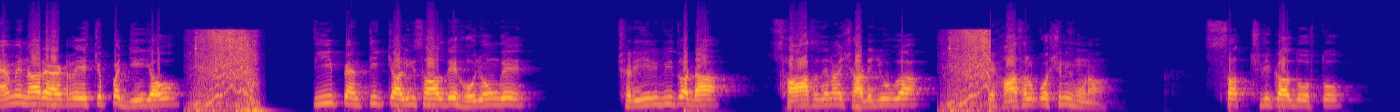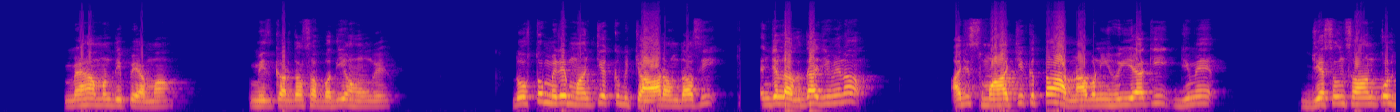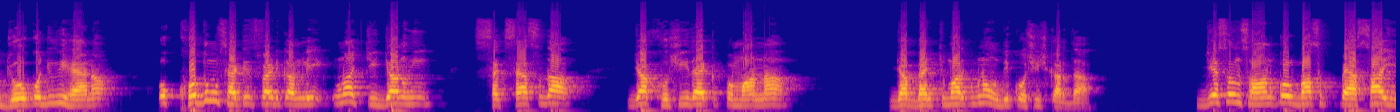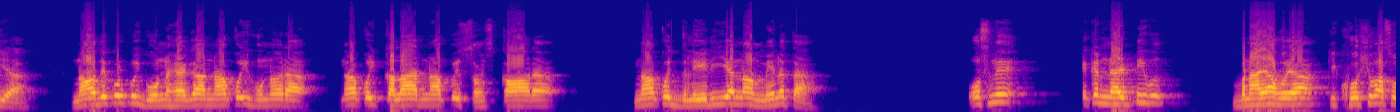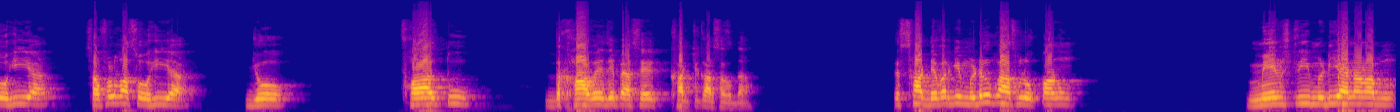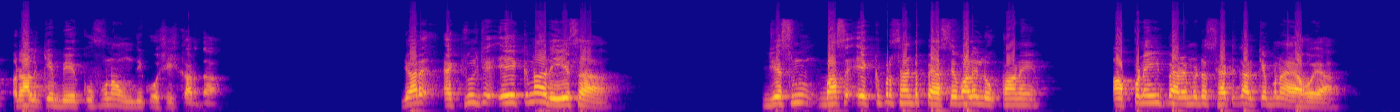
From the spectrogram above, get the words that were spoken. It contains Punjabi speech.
ਐਵੇਂ ਨਾ ਰੈਟ ਰੇਸ 'ਚ ਭੱਜੀ ਜਾਓ। 30 35 40 ਸਾਲ ਦੇ ਹੋ ਜਾਓਗੇ। ਸਰੀਰ ਵੀ ਤੁਹਾਡਾ ਸਾਥ ਦੇਣਾ ਛੱਡ ਜਾਊਗਾ ਤੇ ਹਾਸਲ ਕੁਝ ਨਹੀਂ ਹੋਣਾ। ਸਤਿ ਸ਼੍ਰੀ ਅਕਾਲ ਦੋਸਤੋ। ਮੈਂ ਹਾਂ ਅਮਨਦੀਪ ਪਿਆਮਾ। ਉਮੀਦ ਕਰਦਾ ਸਭ ਵਧੀਆ ਹੋਵੋਗੇ। ਦੋਸਤੋ, ਮੇਰੇ ਮਨ 'ਚ ਇੱਕ ਵਿਚਾਰ ਆਉਂਦਾ ਸੀ। ਇੰਜ ਲੱਗਦਾ ਜਿਵੇਂ ਨਾ ਅੱਜ ਸਮਾਜ 'ਚ ਇੱਕ ਧਾਰਨਾ ਬਣੀ ਹੋਈ ਹੈ ਕਿ ਜਿਵੇਂ ਜਿਸ ਇਨਸਾਨ ਕੋਲ ਜੋ ਕੁਝ ਵੀ ਹੈ ਨਾ ਉਹ ਖੁਦ ਨੂੰ ਸੈਟੀਸਫਾਈਡ ਕਰਨ ਲਈ ਉਹਨਾਂ ਚੀਜ਼ਾਂ ਨੂੰ ਹੀ ਸਕਸੈਸ ਦਾ ਜਾਂ ਖੁਸ਼ੀ ਦਾ ਇੱਕ ਪੈਮਾਨਾ ਜਾਂ ਬੈਂਚਮਾਰਕ ਬਣਾਉਣ ਦੀ ਕੋਸ਼ਿਸ਼ ਕਰਦਾ। ਜਿਸ ਇਨਸਾਨ ਕੋਲ ਬਸ ਪੈਸਾ ਹੀ ਆ, ਨਾ ਉਹਦੇ ਕੋਲ ਕੋਈ ਗੁਣ ਹੈਗਾ, ਨਾ ਕੋਈ ਹੁਨਰ ਹੈ ਨਾ ਕੋਈ ਕਲਾ ਹੈ ਨਾ ਕੋਈ ਸੰਸਕਾਰ ਹੈ ਨਾ ਕੋਈ ਦਲੇਰੀ ਹੈ ਨਾ ਮਿਹਨਤ ਹੈ ਉਸਨੇ ਇੱਕ ਨੈਗੇਟਿਵ ਬਣਾਇਆ ਹੋਇਆ ਕਿ ਖੁਸ਼ ਵਸ ਉਹੀ ਆ, ਸਫਲ ਵਸ ਉਹੀ ਆ ਜੋ ਫਾਲਤੂ ਦਿਖਾਵੇ ਦੇ ਪੈਸੇ ਖਰਚ ਕਰ ਸਕਦਾ। ਤੇ ਸਾਡੇ ਵਰਗੇ ਮਿਡਲ ਕਲਾਸ ਲੋਕਾਂ ਨੂੰ ਮੇਨ ਸਟ੍ਰੀਮ ਮੀਡੀਆ ਇਹਨਾਂ ਨਾਲ ਰਲ ਕੇ ਬੇਵਕੂਫ ਬਣਾਉਣ ਦੀ ਕੋਸ਼ਿਸ਼ ਕਰਦਾ। ਯਾਰ ਐਕਚੁਅਲ 'ਚ ਇਹ ਇੱਕ ਨਾ ਰੇਸ ਆ ਜਿਸ ਨੂੰ ਬਸ 1% ਪੈਸੇ ਵਾਲੇ ਲੋਕਾਂ ਨੇ ਆਪਣੇ ਹੀ ਪੈਰਾਮੀਟਰ ਸੈੱਟ ਕਰਕੇ ਬਣਾਇਆ ਹੋਇਆ।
